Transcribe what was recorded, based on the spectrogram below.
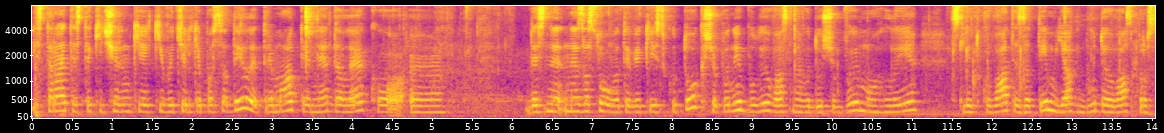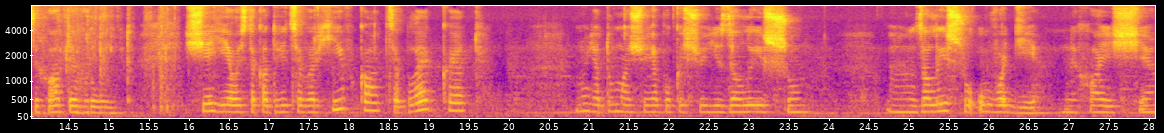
І старайтесь такі черенки, які ви тільки посадили, тримати недалеко, е, десь не, не засовувати в якийсь куток, щоб вони були у вас на виду, щоб ви могли слідкувати за тим, як буде у вас просихати ґрунт. Ще є ось така, дивіться, верхівка, це Black Cat. Ну, я думаю, що я поки що її залишу. е, Залишу у воді. Нехай ще.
